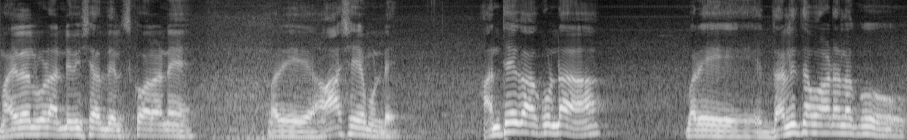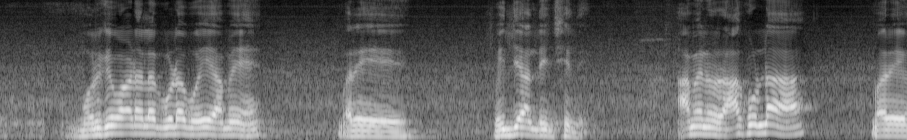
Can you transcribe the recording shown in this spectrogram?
మహిళలు కూడా అన్ని విషయాలు తెలుసుకోవాలనే మరి ఆశయం ఉండే. అంతేకాకుండా మరి దళిత వాడలకు మురికివాడలకు కూడా పోయి ఆమె మరి విద్య అందించింది. ఆమెను రాకుండా మరి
